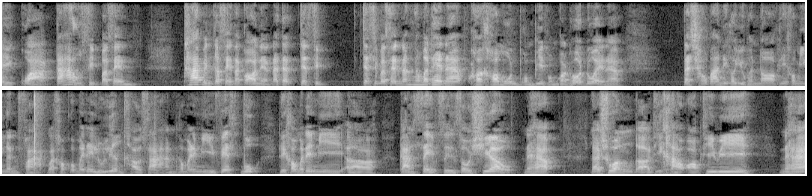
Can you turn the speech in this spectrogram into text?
ยกว่า 90%ถ้าเป็นเกษตรกรเนี่ยน่าจะ 70เจ็ดสิบเปอร์เซ็นต์ทั้งทั้งประเทศนะครับข้อข้อมูลผมผิดผมขอโทษด้วยนะครับ แต่ชาวบ้านที่เขาอยู่พันนอกที่เขามีเงินฝากแล้วเขาก็ไม่ได้รู้เรื่องข่าวสาร เขาไม่ได้มี Facebook ที่เขาไม่ได้มีการเสพสื่อโซเชียลนะครับ และช่วงที่ข่าวออกทีวีนะฮะ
